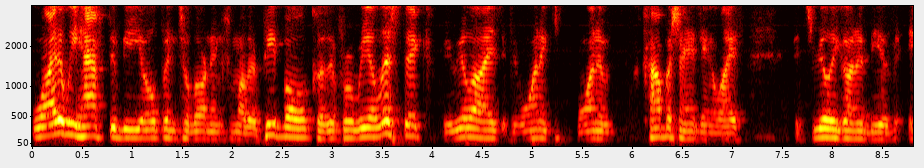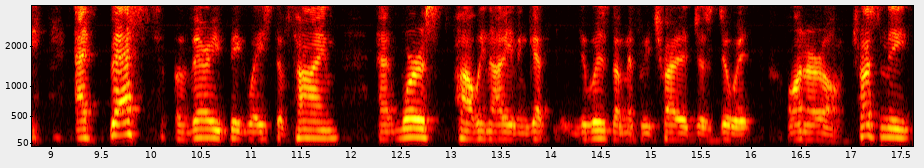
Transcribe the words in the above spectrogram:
why do we have to be open to learning from other people? Because if we're realistic, we realize if we want to want to accomplish anything in life, it's really going to be, a, at best, a very big waste of time. At worst, probably not even get the wisdom if we try to just do it on our own. Trust me,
